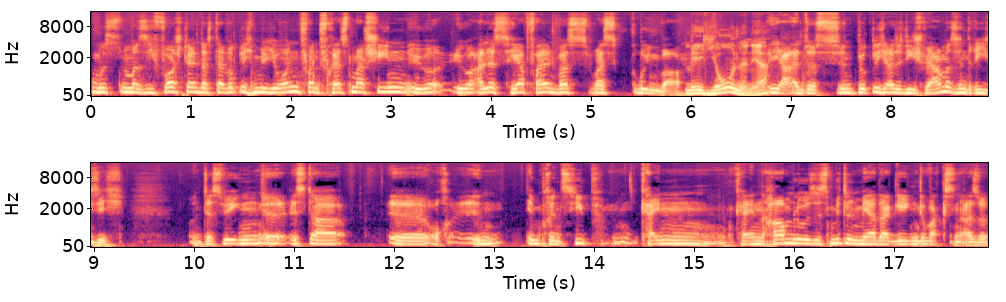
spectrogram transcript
muss man sich vorstellen, dass da wirklich Millionen von Fressmaschinen über, über alles herfallen, was, was grün war. Millionen, ja? Ja, das sind wirklich, also die Schwärme sind riesig. Und deswegen äh, ist da äh, auch in, im Prinzip kein, kein harmloses Mittel mehr dagegen gewachsen. Also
